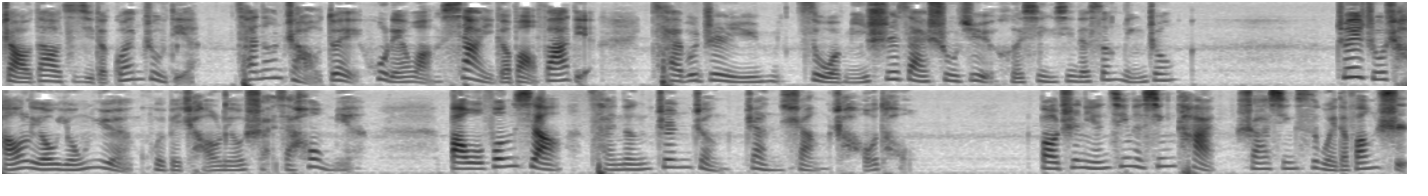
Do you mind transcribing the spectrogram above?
找到自己的关注点，才能找对互联网下一个爆发点，才不至于自我迷失在数据和信息的森林中。追逐潮流，永远会被潮流甩在后面。把握风向，才能真正站上潮头。保持年轻的心态，刷新思维的方式，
